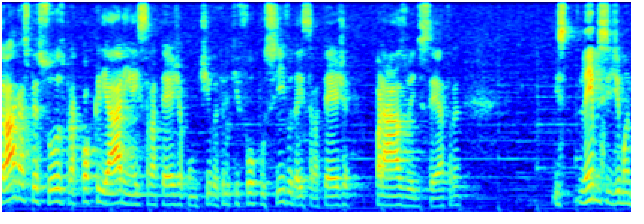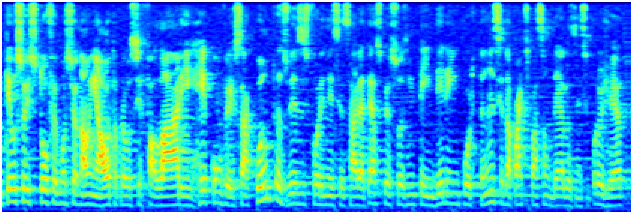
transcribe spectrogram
Traga as pessoas para co-criarem a estratégia contigo, aquilo que for possível da estratégia, prazo, etc. Lembre-se de manter o seu estofo emocional em alta para você falar e reconversar quantas vezes forem necessárias até as pessoas entenderem a importância da participação delas nesse projeto.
